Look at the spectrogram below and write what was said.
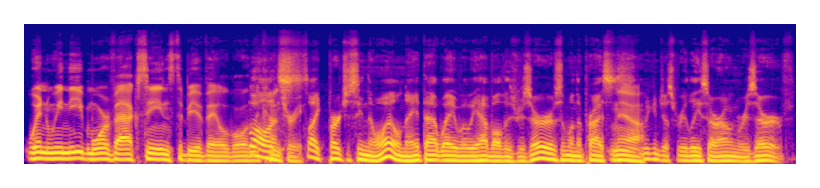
when we need more vaccines to be available in Well, the country. it's like purchasing the oil, Nate. That way, we have all these reserves, and when the prices, Yeah. we can just release our own reserve.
